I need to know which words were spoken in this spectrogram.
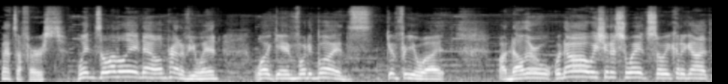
That's a first. Win's a level 8 now. I'm proud of you, Win. What game? 40 points. Good for you, what? Another. No, we should have switched so we could have got.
